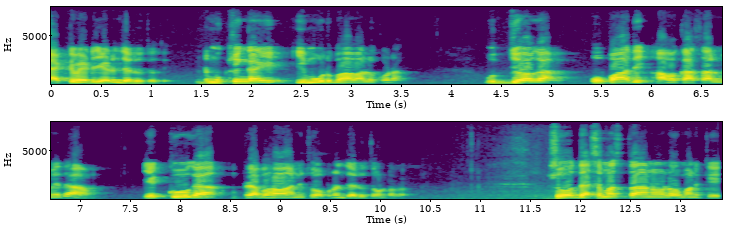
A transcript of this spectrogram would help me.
యాక్టివేట్ చేయడం జరుగుతుంది. అంటే ముఖ్యంగా ఈ ఈ మూడు భావాలు కూడా ఉద్యోగ ఉపాధి అవకాశాల మీద ఎక్కువగా ప్రభావాన్ని చూపడం జరుగుతూ ఉంటుంది సో దశమ స్థానంలో మనకి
